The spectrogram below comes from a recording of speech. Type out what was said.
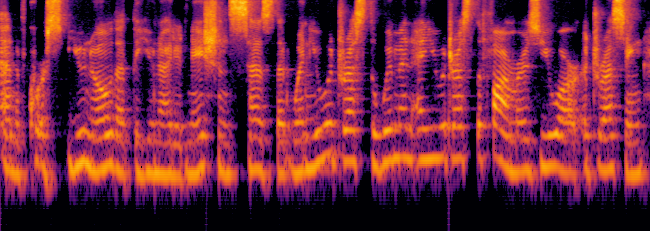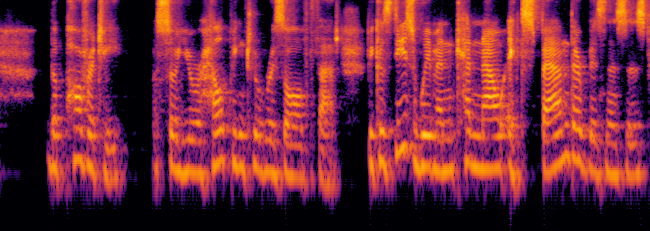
And of course, you know that the United Nations says that when you address the women and you address the farmers, you are addressing the poverty. So you're helping to resolve that because these women can now expand their businesses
